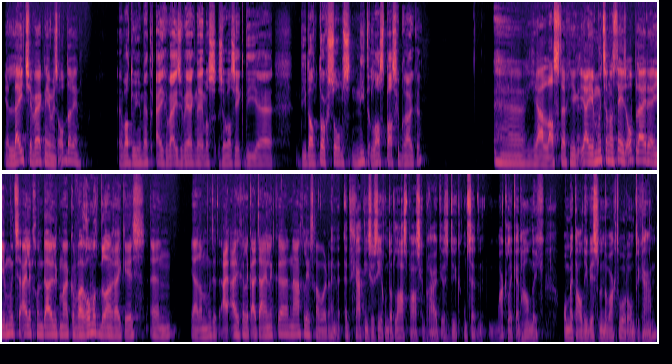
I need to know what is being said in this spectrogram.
ja, leid je werknemers op daarin. En wat doe je met eigenwijze werknemers zoals ik, die, die dan toch soms niet lastpas gebruiken? ja, lastig. Je, ja, je moet ze nog steeds opleiden en je moet ze eigenlijk gewoon duidelijk maken waarom het belangrijk is. En ja, dan moet het eigenlijk uiteindelijk uh, nageleefd gaan worden. En het gaat niet zozeer om dat LastPass gebruiken. Het is natuurlijk ontzettend makkelijk en handig om met al die wisselende wachtwoorden om te gaan.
